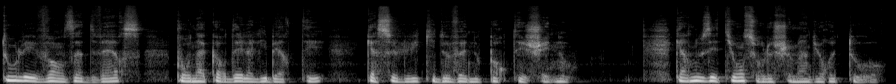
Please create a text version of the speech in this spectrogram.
tous les vents adverses pour n'accorder la liberté qu'à celui qui devait nous porter chez nous car nous étions sur le chemin du retour.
